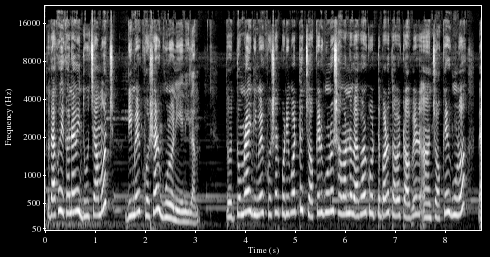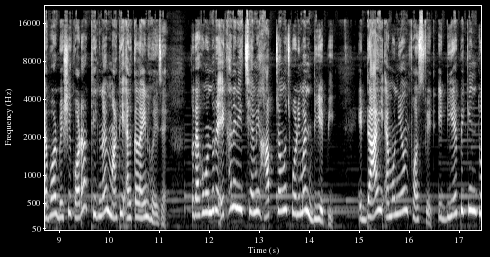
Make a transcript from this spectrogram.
তো দেখো, এখানে আমি দু চামচ ডিমের খোসার গুঁড়ো নিয়ে নিলাম। তো তোমরা এই ডিমের খোসার পরিবর্তে চকের গুঁড়ো সামান্য ব্যবহার করতে পারো, তবে টবের চকের গুঁড়ো ব্যবহার বেশি করা ঠিক নয়, মাটি অ্যালকালাইন হয়ে যায়। তো দেখো বন্ধুরা, এখানে নিচ্ছি আমি হাফ চামচ পরিমাণ ডিএপি এই ডাই অ্যামোনিয়াম ফসফেট এই ডিএপি কিন্তু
